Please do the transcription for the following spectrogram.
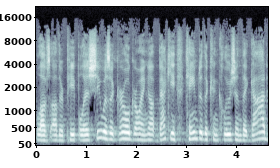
loves other people. As she was a girl growing up, Becky came to the conclusion that God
